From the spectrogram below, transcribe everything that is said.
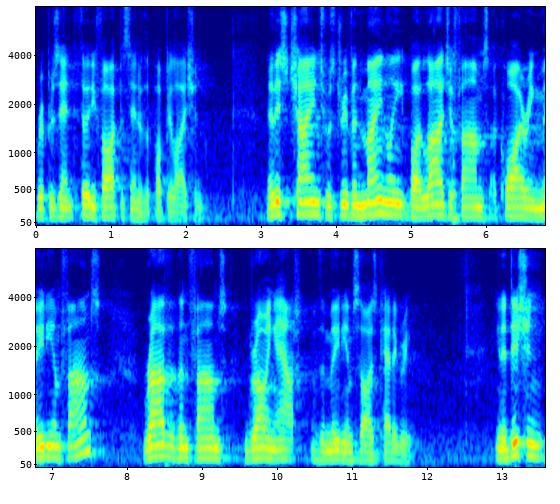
represent 35% of the population. Now this change was driven mainly by larger farms acquiring medium farms rather than farms growing out of the medium-sized category. In addition,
